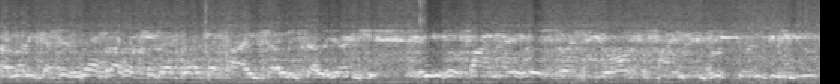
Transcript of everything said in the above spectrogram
America says one, Bravo, Kilo, quarter five, Charlie, Charlie, Yankee. Thank you for fine over 20. You also find it with 20 degrees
